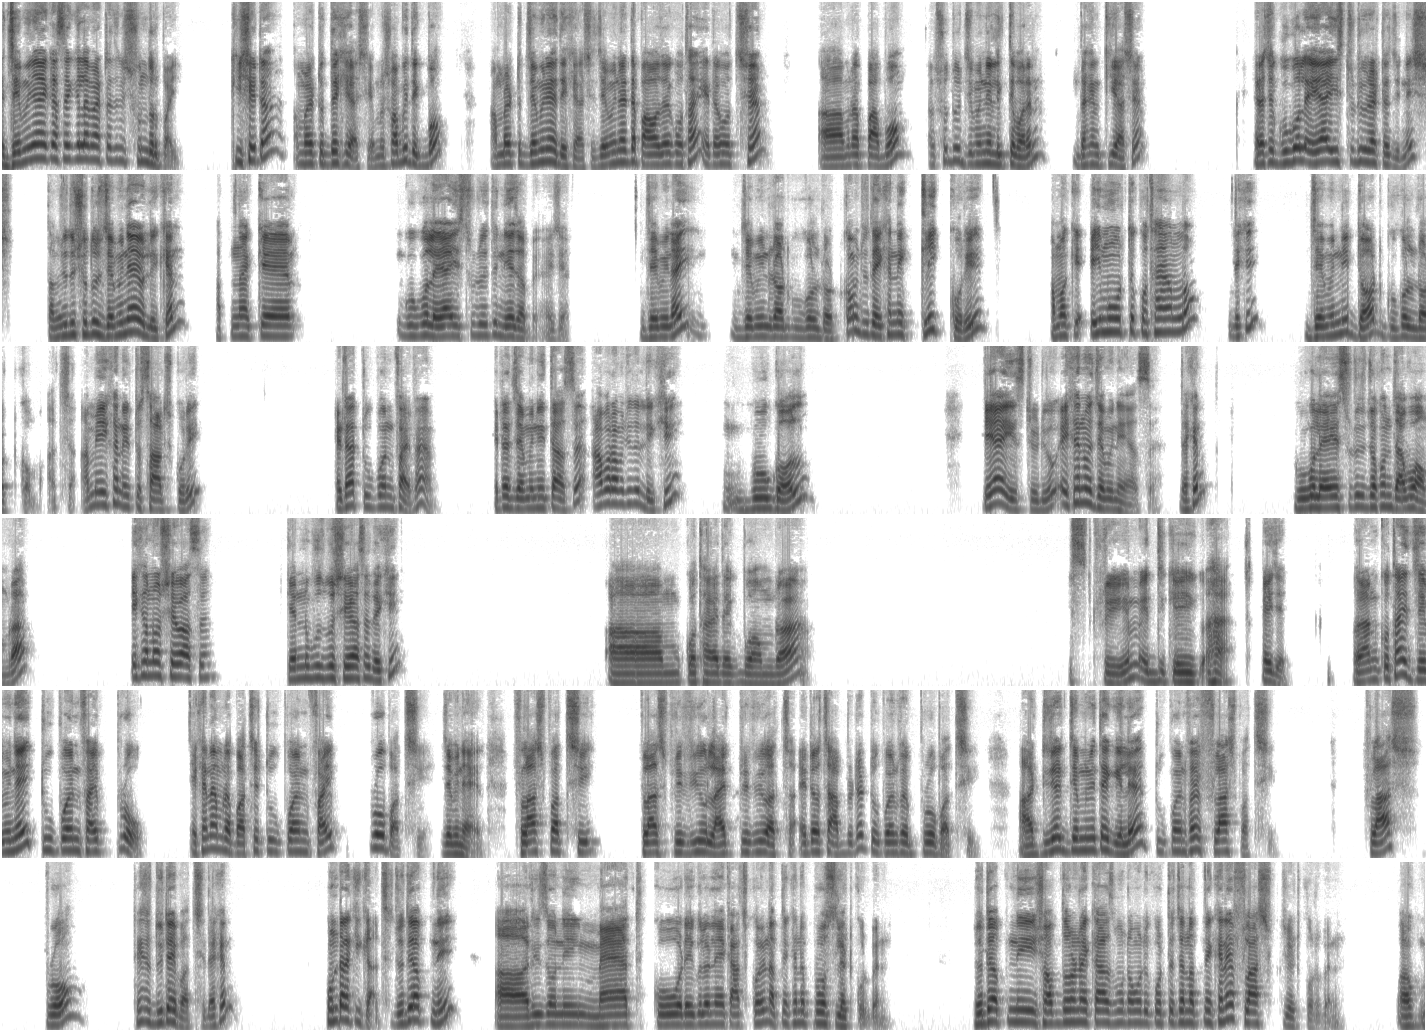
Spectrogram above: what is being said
জেমিনাইয়ের কাছে গেলে আমি একটা জিনিস সুন্দর পাই। কি সেটা? আমরা একটু দেখে আসি। আমরা সবই দেখব। আমরা একটু জেমিনাই দেখে আসি। জেমিনাইটা পাওয়া যায় কোথায়? এটা হচ্ছে আমরা পাবো, শুধু জেমিনাই লিখতে পারেন। দেখেন কি আসে এটা হচ্ছে গুগল এআই স্টুডিওর একটা জিনিস। তো আপনি যদি শুধু জেমিনাইও লিখেন, আপনাকে গুগল এআই স্টুডিওতে নিয়ে যাবে। এই যে Gemini Gemini dot Google dot com যদি এখানে ক্লিক করি, আমাকে এই মুহূর্তে কোথায় আনলো? দেখি। Gemini dot Google dot com আচ্ছা আমি এখানে একটু সার্চ করি। এটা টু পয়েন্ট ফাইভ হ্যাঁ? এটা জেমিনিতে আছে। আবার আমি যদি লিখি গুগল এআই স্টুডিও এখানেও জেমিনি আছে। দেখেন গুগল এআই স্টুডিও যখন যাব আমরা, এখানেও সেও আছে। কেন বুঝব সে আছে দেখি। কোথায় দেখব আমরা? স্ট্রিম এদিকেই হ্যাঁ এই যে রান কোথায়? Gemini two point five pro এখানে আমরা পাচ্ছি টু পয়েন্ট ফাইভ প্রো পাচ্ছি জেমিনাইয়ের ফ্লাশ পাচ্ছি ফ্লাশ প্রিভিউ লাইট প্রিভিউ আচ্ছা এটা হচ্ছে updated two point five pro পাচ্ছি। আর ডিরেক্ট জেমিনিতে গেলে টু পয়েন্ট ফাইভ ফ্লাশ পাচ্ছি। ফ্লাশ প্রো ঠিক আছে, দুইটাই পাচ্ছি, দেখেন। কোনটার কি কাজ? যদি আপনি রিজনিং ম্যাথ কোড এগুলো নিয়ে কাজ করেন, আপনি এখানে প্রো সিলেক্ট করবেন। যদি আপনি সব ধরনের কাজ মোটামুটি করতে চান, আপনি এখানে ফ্লাশ ক্রিয়েট করবেন।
